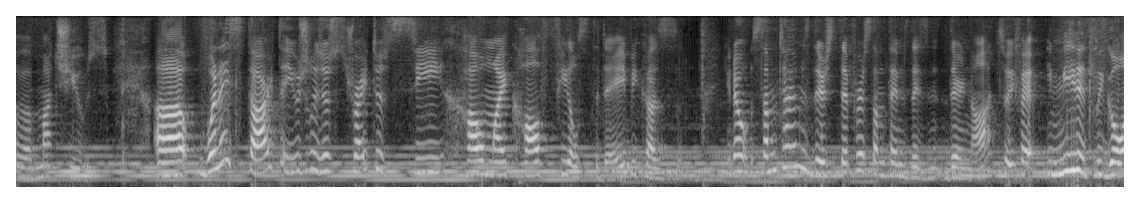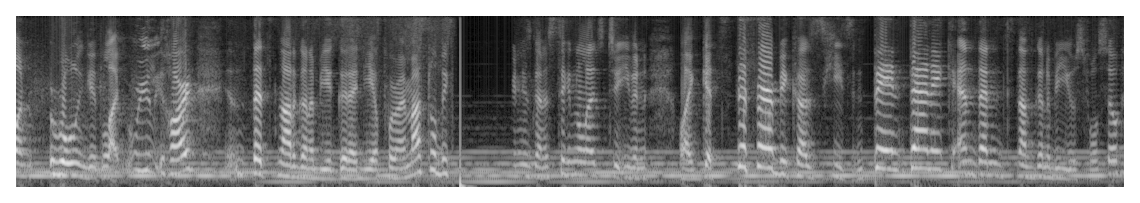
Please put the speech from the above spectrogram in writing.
uh, much use. Uh, when I start, I usually just try to see how my calf feels today because you know, sometimes they're stiffer, sometimes they're not. So if I immediately go on rolling it like really hard, that's not to be a good idea for my muscle because he's to signal it to even like get stiffer because he's in pain, panic, and then it's not to be useful. So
